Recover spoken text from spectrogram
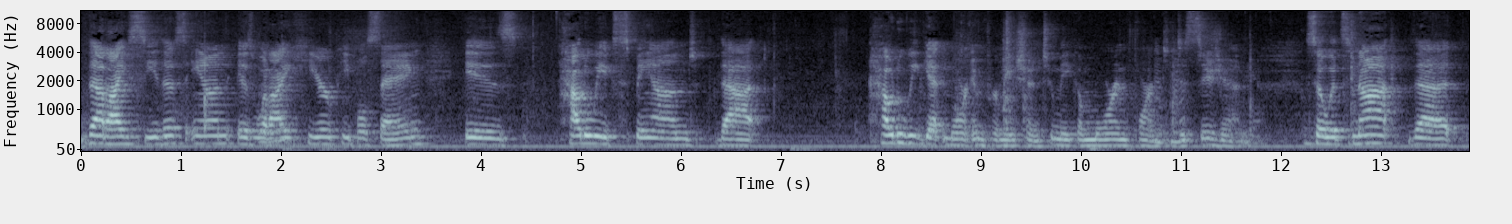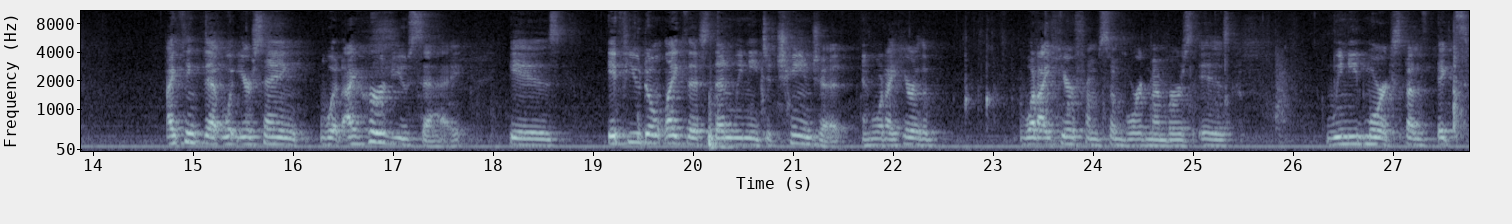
that I see this, Anne, is what I hear people saying is how do we expand that? How do we get more information to make a more informed decision? So it's not that, I think that what you're saying, what I heard you say is if you don't like this, then we need to change it. And what I hear the, what I hear from some board members is we need more expen- ex-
